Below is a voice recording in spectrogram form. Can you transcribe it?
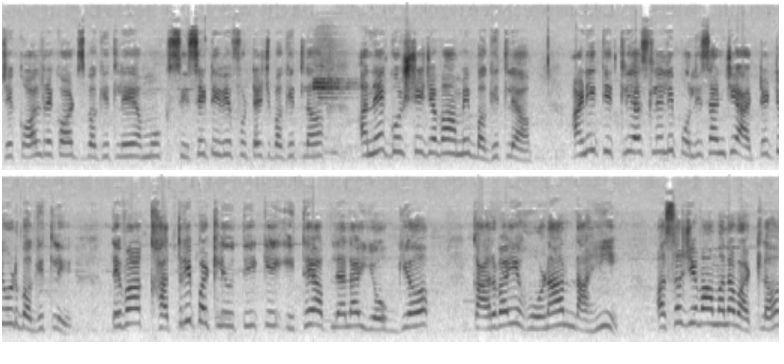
जे कॉल रेकॉर्ड्स बघितले अमुक C C T V footage बघितलं अनेक गोष्टी जेव्हा आम्ही बघितल्या आणि तिथली असलेली पोलिसांची ॲटिट्यूड बघितली तेव्हा खात्री पटली होती की इथे आपल्याला योग्य कारवाई होणार नाही असं जेव्हा आम्हाला वाटलं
